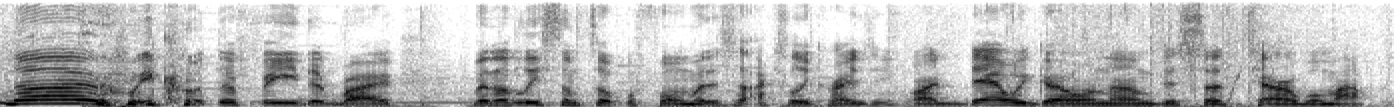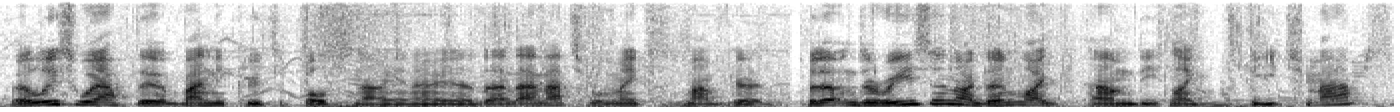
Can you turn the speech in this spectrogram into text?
no, we got defeated, bro. But at least I'm top performer. This is actually crazy. Alright, there we go on um, this uh, terrible map. But at least we have the Bandicoot pulse now, you know. That, that's what makes this map good. But uh, the reason I don't like um, these like beach maps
